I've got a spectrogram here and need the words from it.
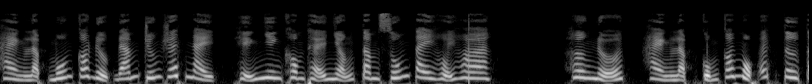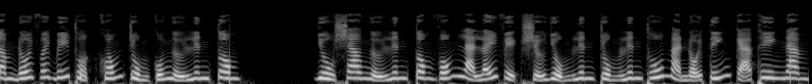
Hàng lập muốn có được đám trứng rết này, hiển nhiên không thể nhẫn tâm xuống tay hủy hoa. Hơn nữa, Hàng Lập cũng có một ít tư tâm đối với bí thuật khống trùng của Ngự Linh Tôn. Dù sao Ngự Linh Tôn vốn là lấy việc sử dụng linh trùng linh thú mà nổi tiếng cả thiên nam.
